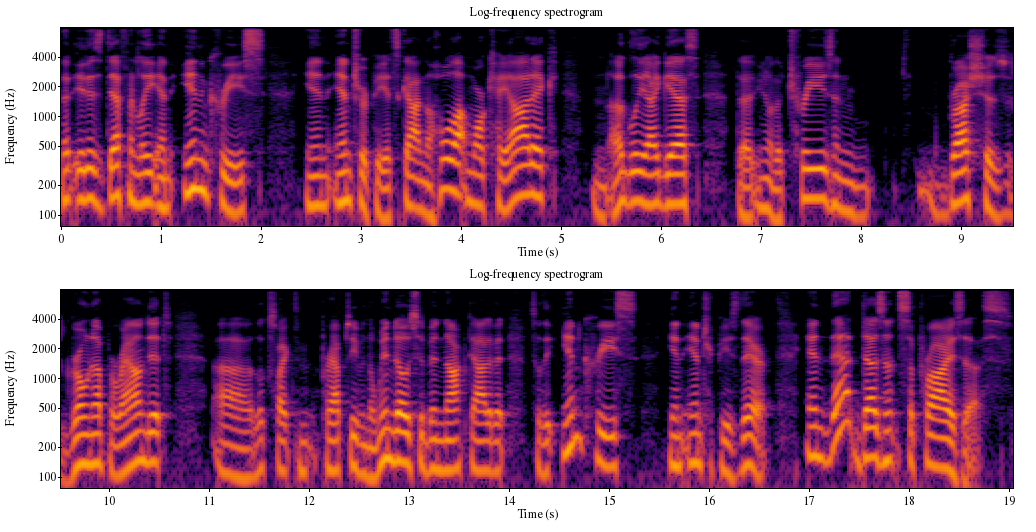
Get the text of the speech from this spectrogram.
that it is definitely an increase in entropy. It's gotten a whole lot more chaotic and ugly, I guess. The you know the trees and brush has grown up around it. Uh, looks like some, perhaps even the windows have been knocked out of it. So the increase in entropies there, and that doesn't surprise us.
